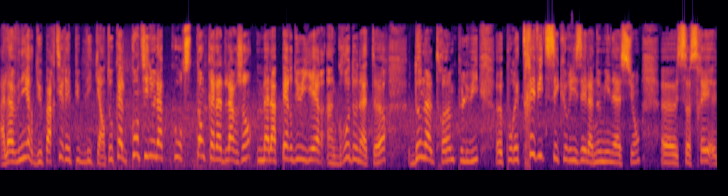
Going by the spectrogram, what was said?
à l'avenir du Parti républicain. En tout cas, elle continue la course tant qu'elle a de l'argent, mais elle a perdu hier un gros donateur. Donald Trump, lui, euh, pourrait très vite sécuriser la nomination. Euh, ce serait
